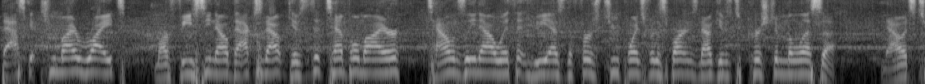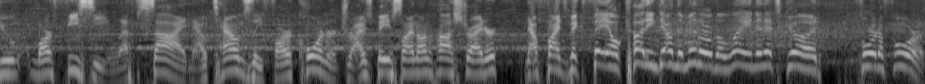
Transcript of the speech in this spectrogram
basket to my right. Marfisi now backs it out, gives it to Templemeyer. Townsley now with it. He has the first two points for the Spartans. Now gives it to Christian Melissa. Now it's to Marfisi, left side. Now Townsley, far corner, drives baseline on Hastreiter. Now finds McPhail cutting down the middle of the lane, and it's good. Four to four.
